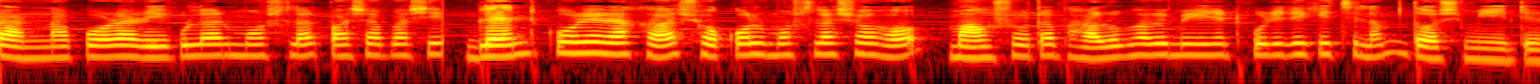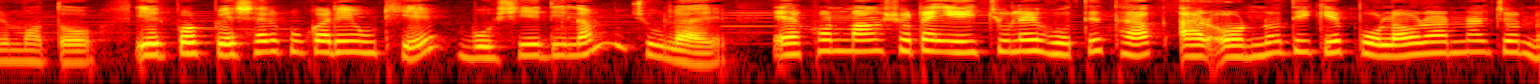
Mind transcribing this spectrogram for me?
রান্না করা রেগুলার মশলার পাশাপাশি ব্লেন্ড করে রাখা সকল মশলা সহ মাংসটা ভালোভাবে মেরিনেট করে রেখেছিলাম দশ মিনিটের মতো। এরপর প্রেসার কুকারে উঠিয়ে বসিয়ে দিলাম চুলায়। এখন মাংসটা এই চুলায় হতে থাক আর অন্যদিকে পোলাও রান্নার জন্য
